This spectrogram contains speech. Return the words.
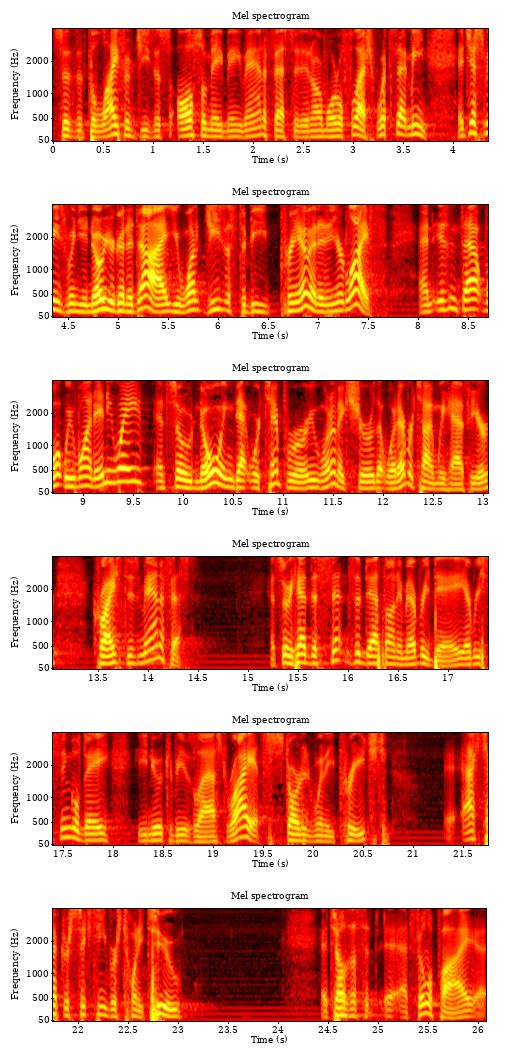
so that the life of Jesus also may be manifested in our mortal flesh. What's that mean? It just means when you know you're going to die, you want Jesus to be preeminent in your life. And isn't that what we want anyway? And so, knowing that we're temporary, we want to make sure that whatever time we have here, Christ is manifest. And so he had this sentence of death on him every day. Every single day, he knew it could be his last. Riots started when he preached. Acts chapter 16, verse 22 it tells us at, at Philippi, uh,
